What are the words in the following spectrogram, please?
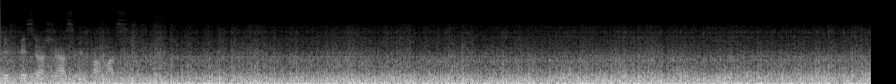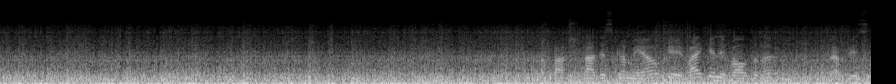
Difícil achar essa informação. Desse caminhão que vai que ele volta, né? Pra pista.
